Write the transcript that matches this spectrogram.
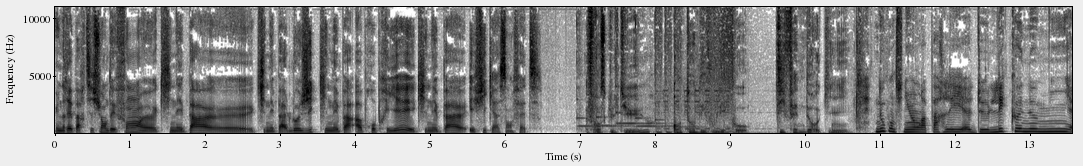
une répartition des fonds euh, qui n'est pas qui n'est pas logique, qui n'est pas appropriée et qui n'est pas efficace en fait. France Culture, entendez-vous l'écho Nous continuons à parler de l'économie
